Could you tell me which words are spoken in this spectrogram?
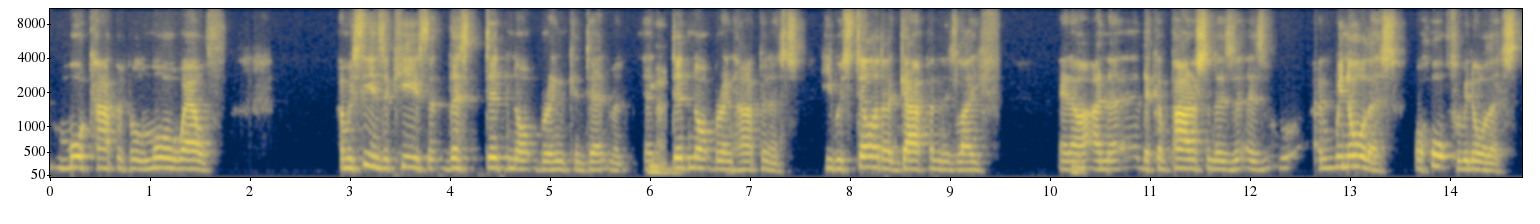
more capital, more wealth. And we see in Zacchaeus that this did not bring contentment. It no. did not bring happiness. He was still had a gap in his life you know, mm. and the, the, comparison is is, and we know this, or hopefully we know this,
